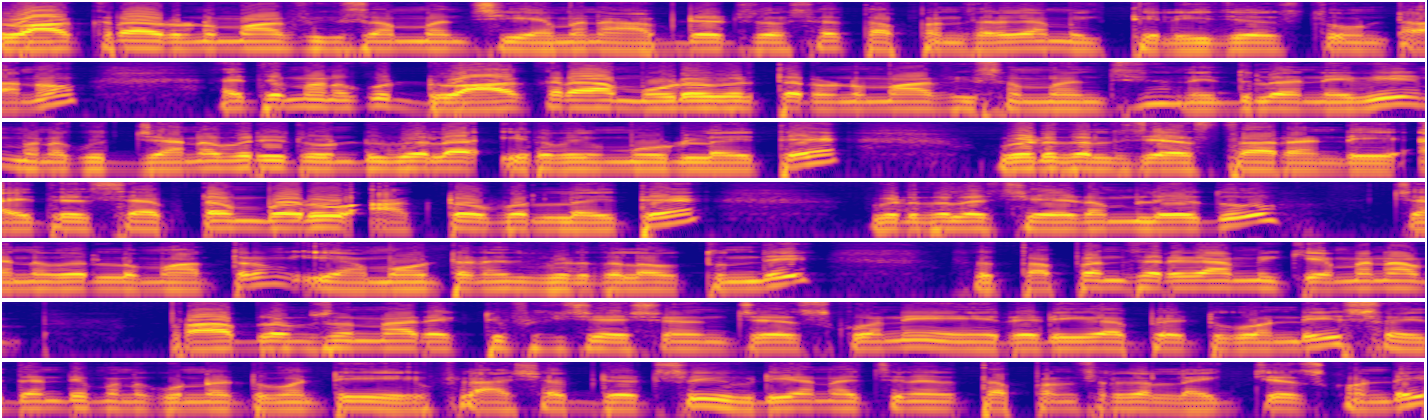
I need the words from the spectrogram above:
డ్వాక్రా రుణమాఫీకి సంబంధించి ఏమైనా అప్డేట్స్ వస్తే తప్పనిసరిగా మీకు తెలియజేస్తూ ఉంటాను. అయితే మనకు డ్వాక్రా మూడో విడత రుణమాఫీకి సంబంధించిన నిధులు అనేవి మనకు జనవరి రెండు వేల ఇరవై మూడులో అయితే విడుదల చేస్తారండి. అయితే సెప్టెంబరు అక్టోబర్లో అయితే విడుదల చేయడం లేదు. జనవరిలో మాత్రం ఈ అమౌంట్ అనేది విడుదలవుతుంది. సో తప్పనిసరిగా మీకు ఏమైనా ప్రాబ్లమ్స్ ఉన్న రెక్టిఫికేషన్ చేసుకొని రెడీగా పెట్టుకోండి. సో ఇదంటే మనకు ఉన్నటువంటి ఫ్లాష్ అప్డేట్స్. ఈ వీడియో నచ్చిన తప్పనిసరిగా లైక్ చేసుకోండి.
